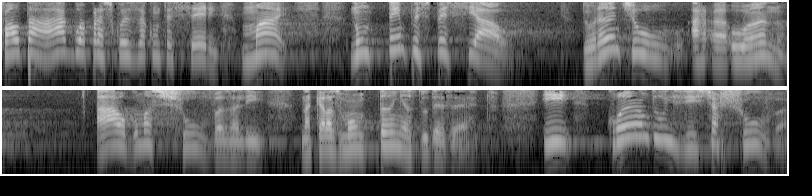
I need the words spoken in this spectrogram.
falta água para as coisas acontecerem, mas num tempo especial, durante o, a, a, o ano, há algumas chuvas ali, naquelas montanhas do deserto. E quando existe a chuva,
